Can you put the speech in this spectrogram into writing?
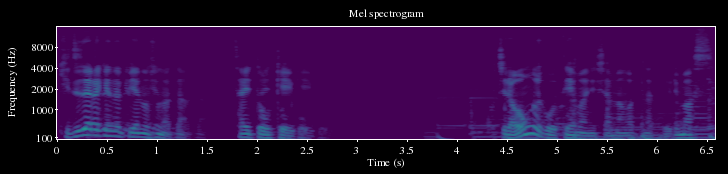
傷だらけのピアノソナタ、斉藤慶吾。こちら音楽をテーマにした漫画となっております。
